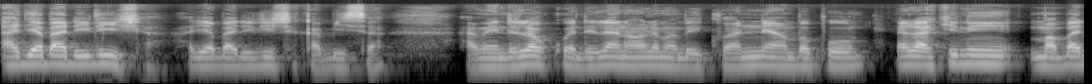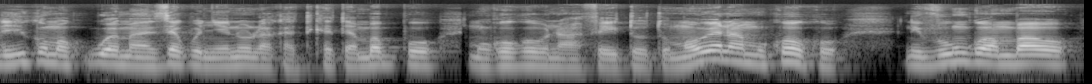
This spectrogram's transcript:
hajabadilisha, hajabadilisha kabisa, ameendelea kuendelea na wale mabeki wanne, ambapo lakini mabadiliko makubwa yameanzia kwenye eneo la katikati, ambapo Mukoko na Feitoto Mauya na Mukoko ni viungo ambao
